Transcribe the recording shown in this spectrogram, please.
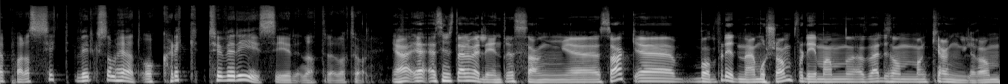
er parasittvirksomhet og klikktyveri, sier nettredaktøren. Ja, jeg, jeg syns det er en veldig interessant eh, sak. Eh, både fordi den er morsom, fordi man, altså, det er litt sånn, man krangler om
